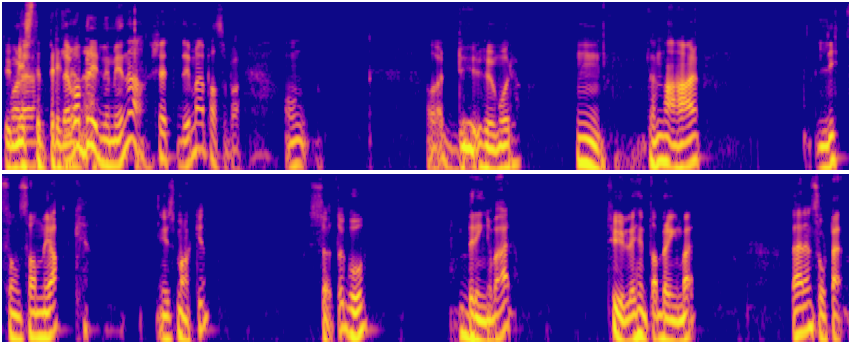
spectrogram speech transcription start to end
Du Var det- brillene. Det var brillene mine, ja. Shit, de må jeg passe på. Og, det hadde vært dyr humor. Mm. Den er litt sånn salmiakk i smaken. Søt og god. Bringebær. Tydelig hint av bringebær. Det er en sort en.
